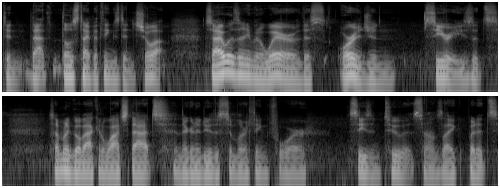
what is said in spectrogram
didn't. That those type of things didn't show up. So I wasn't even aware of this Origin series. It's so I'm going to go back and watch that, and they're going to do the similar thing for season two. It sounds like, but it's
